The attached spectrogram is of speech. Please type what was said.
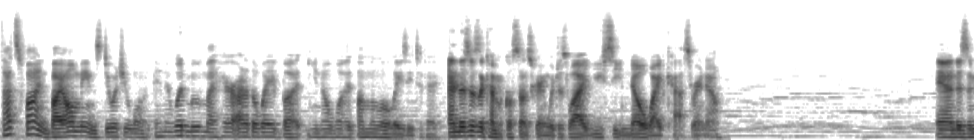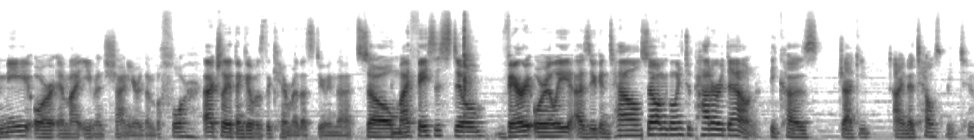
that's fine. By all means, do what you want. And it would move my hair out of the way, but you know what? I'm a little lazy today. And this is a chemical sunscreen, which is is why you see no white cast right now. And is it me or am I even shinier than before? Actually, I think it was the camera that's doing that. So my face is still very oily as you can tell. So I'm going to powder it down because Jackie Aina tells me to.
